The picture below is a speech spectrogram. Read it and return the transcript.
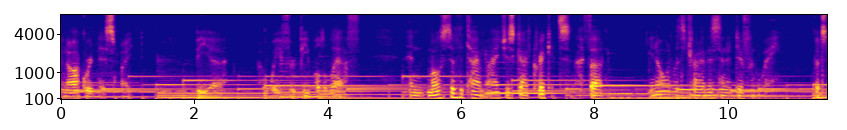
and awkwardness might be a, a way for people to laugh. And most of the time, I just got crickets, and I thought, you know what, let's try this in a different way. Let's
